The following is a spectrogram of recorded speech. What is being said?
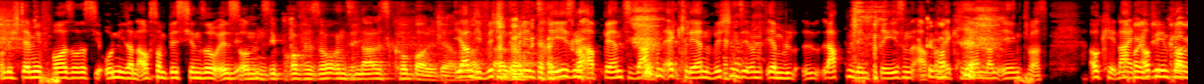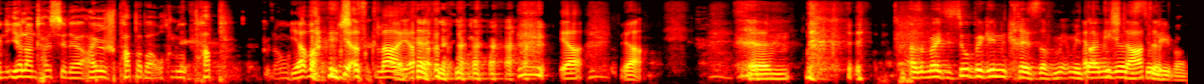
Und ich stelle mir vor, so dass die Uni dann auch so ein bisschen so ist. Und, und die Professoren sind alles Kobold. Ja, und die wischen also. immer den Tresen ab. Während sie Sachen erklären, wischen sie immer mit ihrem Lappen den Tresen Tresen ab genau. und erklären dann irgendwas. Okay, nein, aber auf jeden genau, Fall. In Irland heißt ja der Irish Pub aber auch nur Pub. Genau. Ja, aber, ja, ist klar, ja. ja, ja. Ähm. Also möchtest du beginnen, Christoph, mit, mit ja, deinem ich starte. du lieber?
